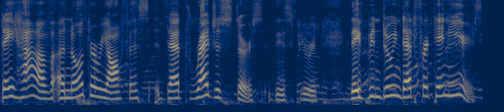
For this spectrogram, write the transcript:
they have a notary office that registers this purity. They've been doing that for 10 years.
